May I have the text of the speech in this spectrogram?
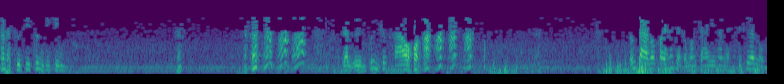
นั่นแหละคือที่พึ่งจริงๆฮะอย่างอื่นพึ่งชั่วคราวหลวงตาก็คอยให้แต่กำลังใจนั่นแหละไปเชื่อหนุน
